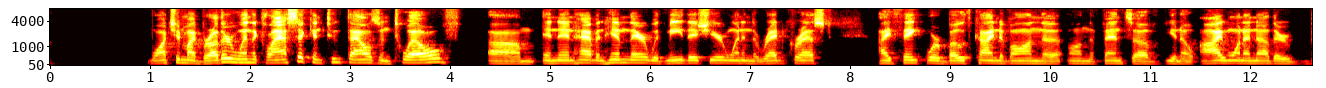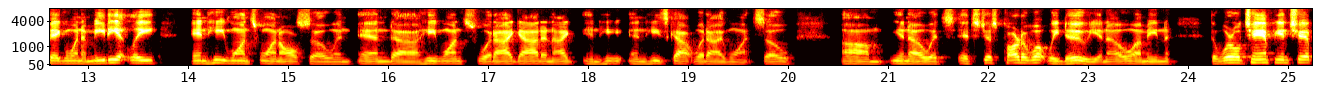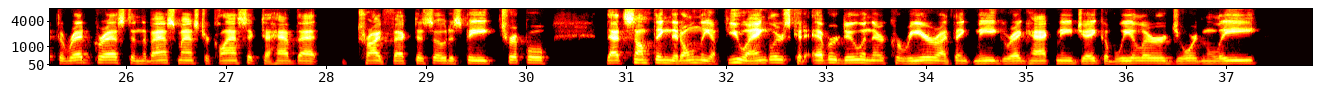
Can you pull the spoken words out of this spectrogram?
watching my brother win the classic in 2012 um and then having him there with me this year winning the red crest i think we're both kind of on the on the fence of you know i want another big one immediately and he wants one also. And and uh he wants what i got and i and he and he's got what i want. So um, you know, it's it's just part of what we do. You know, I mean, the World Championship, the Red Crest, and the Bassmaster Classic to have that trifecta, so to speak, triple. That's something that only a few anglers could ever do in their career. I think me, Greg Hackney, Jacob Wheeler, Jordan Lee,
